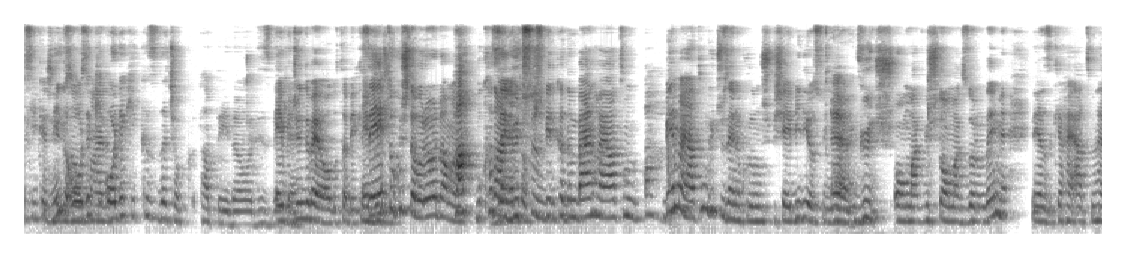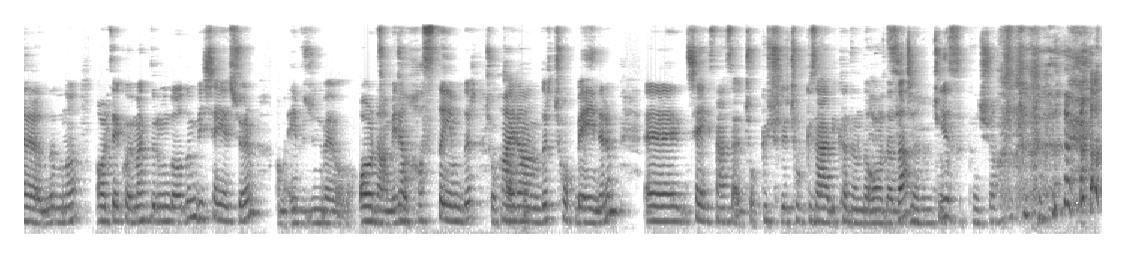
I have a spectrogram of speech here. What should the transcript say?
keşke Neydi güzel oradaki olsaydı. oradaki kız da çok tatlıydı o dizideki. Ebru Cündübeyoğlu tabii ki. Ebru Zeynep Tokuş da var orada ama Hah, bu kadar Zeynep güçsüz bir kadın. Ben hayatım, Ah. benim hayatım güç üzerine kurulmuş bir şey biliyorsun yani. Evet. Güç olmak, güçlü olmak zorundayım ve ne yazık ki hayatımın her alanında bunu ortaya koymak durumunda olduğum bir şey yaşıyorum. Ama Ebru Cündübeyoğlu oradan beri Çok- hastayımdır, çok hayranımdır, çok beğenirim. Ee, şey sen söyle çok güçlü, çok güzel bir kadındı orada da. Canım çok Yüz- sıkkın şu an.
